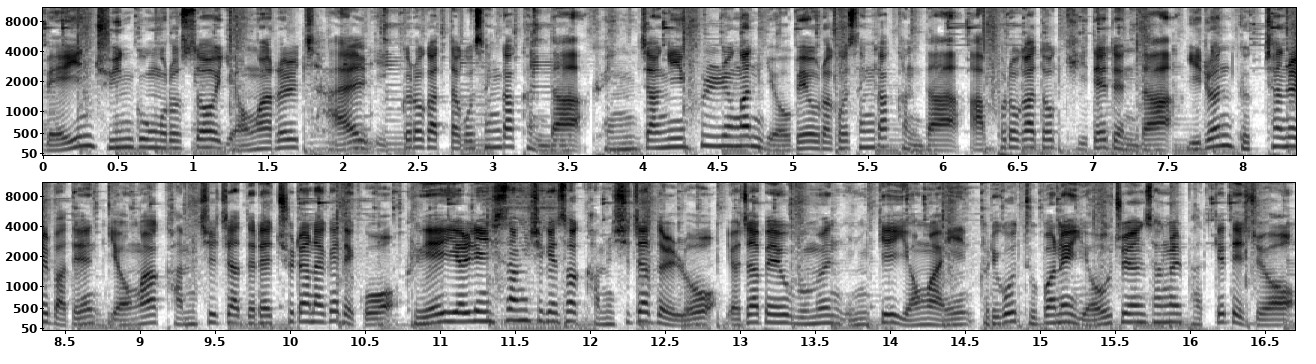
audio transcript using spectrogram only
메인 주인공으로서 영화를 잘 이끌어갔다고 생각한다. 굉장히 훌륭한 여배우라고 생각한다. 앞으로가 더 기대된다. 이런 극찬을 받은 영화 감시자들에 출연하게 되고 그해 열린 시상식에서 감시자들로 여자 배우 부문 인기 영화인 그리고 두 번의 여우주연상을 받게 되죠.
